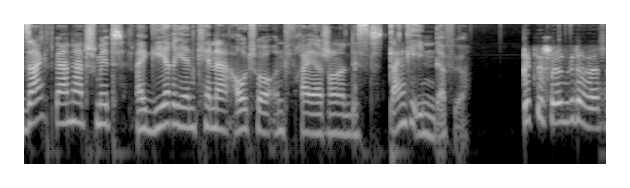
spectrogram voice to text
Sagt Bernhard Schmidt, Algerien-Kenner, Autor und freier Journalist. Danke Ihnen dafür. Bitte schön, wiederhören.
